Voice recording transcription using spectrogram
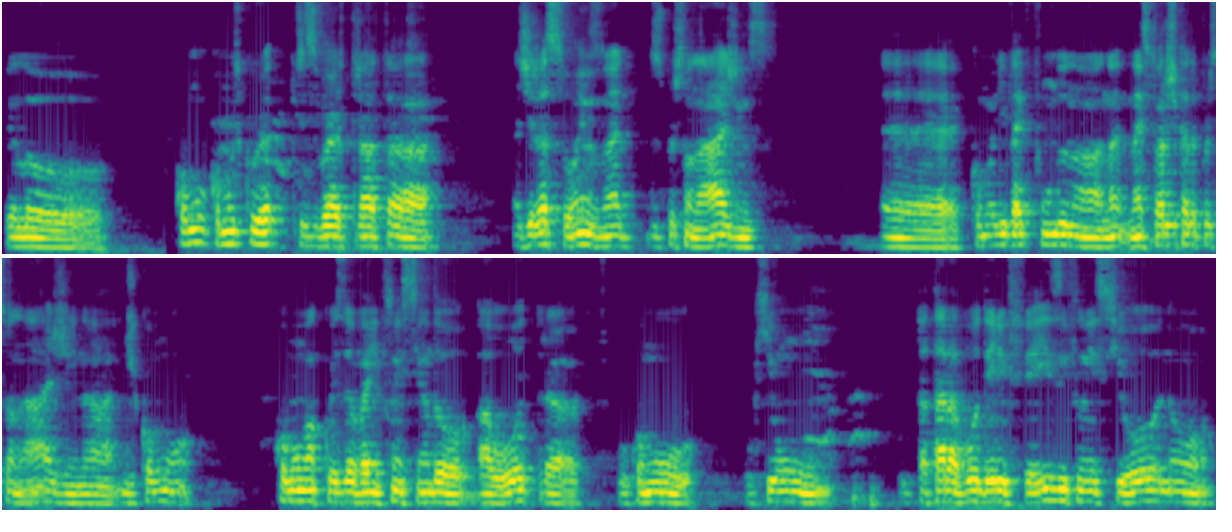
Pelo, como, como o Chris Ware trata as gerações né, dos personagens, é, como ele vai fundo na, na, na, história de cada personagem, na, de como, como uma coisa vai influenciando a outra, tipo, como o que um tataravô dele fez influenciou no,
